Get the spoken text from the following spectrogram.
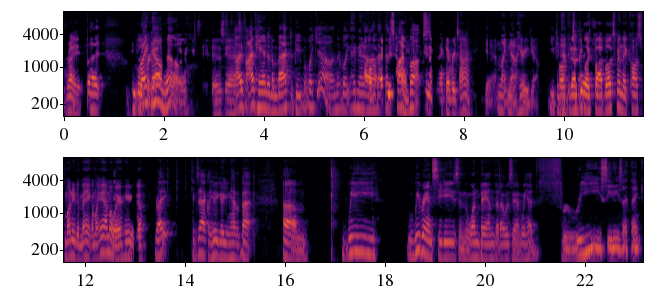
right. But People right now, no. What a mixtape is, yeah. I've I've handed them back to people like, yeah, and they're like, hey man, Oh, uh, that, that's five bucks. Back every time. Yeah, I'm like, no, here you go. You can Oh, have it I back. get like five bucks, man? They cost money to make. I'm like, yeah, I'm aware. Here you go. right? Exactly. Here you go. You can have it back. Um, we we ran CDs in the one band that I was in. We had three CDs, I think,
